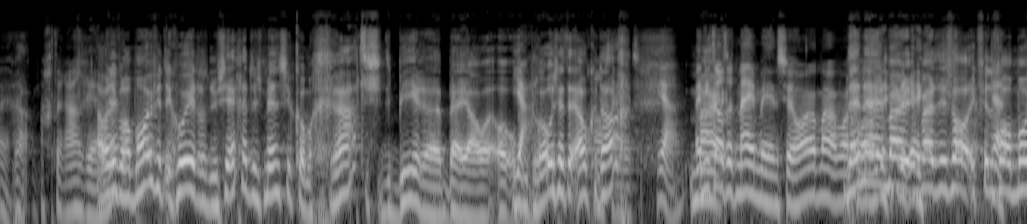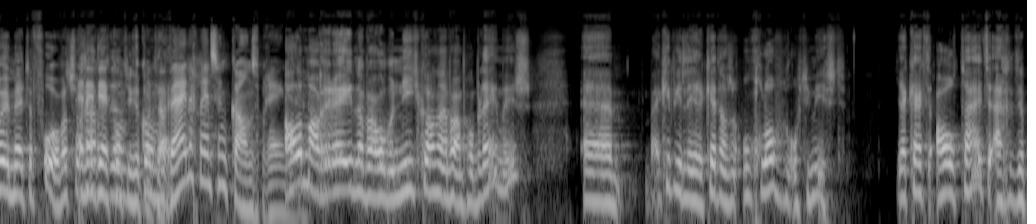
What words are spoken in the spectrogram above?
nou ja, Ja. achteraan rennen. Nou, wat ik wel mooi vind, ik hoor je dat nu zeggen. Dus mensen komen gratis de beren bij jou eh, op Ja. het bureau zetten elke dag. Ja, maar, Maar- niet altijd mijn mensen hoor. Maar, maar Nee, nee, maar, het is wel, ik vind het wel een mooie metafoor. Want zo en gaat komt, natuurlijk komen de weinig mensen een kans brengen. Allemaal redenen waarom het niet kan en waar een probleem is. Ehm, maar ik heb je leren kennen als een ongelooflijke optimist. Jij kijkt altijd eigenlijk er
